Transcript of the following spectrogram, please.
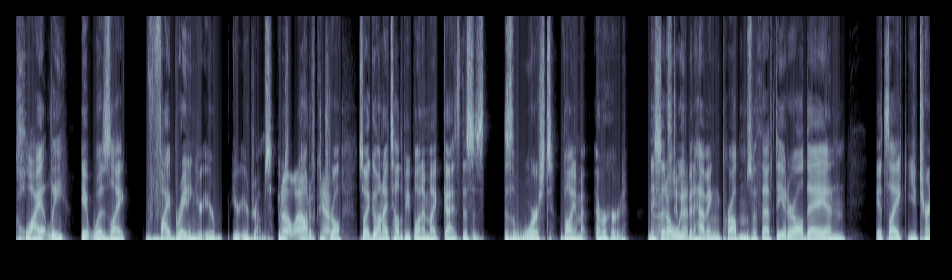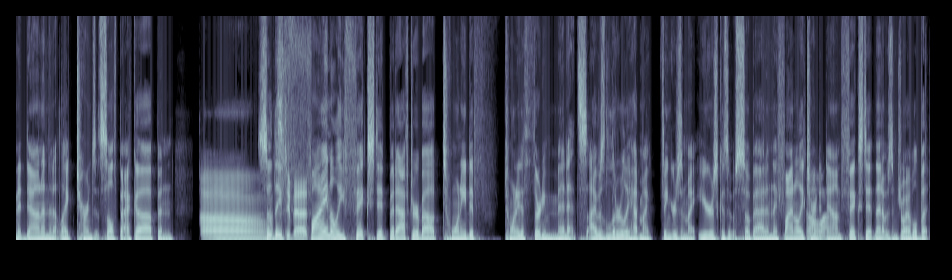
quietly, it was like vibrating your ear your eardrums. It was Oh, wow. out of Yeah. control. So I go and I tell the people, and I'm like, guys, this is this is the worst volume I've ever heard. And they Oh, said, oh, we've bad. been having problems with that theater all day, and it's like you turn it down, and then it like turns itself back up, and oh so that's they too bad finally fixed it, but after about 20 to 20 to 30 minutes, I was literally had my fingers in my ears because it was so bad. And they finally oh, turned Oh, wow. it down, fixed it, and then it was enjoyable. But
